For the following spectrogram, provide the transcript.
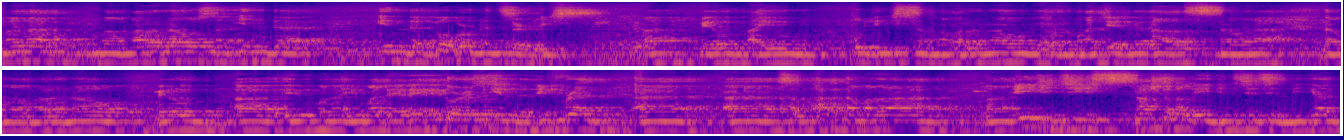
mga Maranaos na in the in the government service. Diba? Meron tayong police na mga Maranao, meron mga generals na mga na mga Maranao, meron ah, yung mga yung mga directors in the different ah, ah, sa lahat ng mga mga agencies, national agencies in Ligan,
